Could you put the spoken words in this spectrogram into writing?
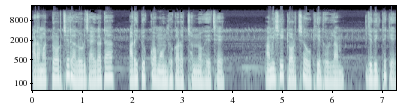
আর আমার টর্চের আলোর জায়গাটা আর একটু কম অন্ধকারাচ্ছন্ন হয়েছে। আমি সেই টর্চটা উঠিয়ে ধরলাম, যেদিক থেকে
